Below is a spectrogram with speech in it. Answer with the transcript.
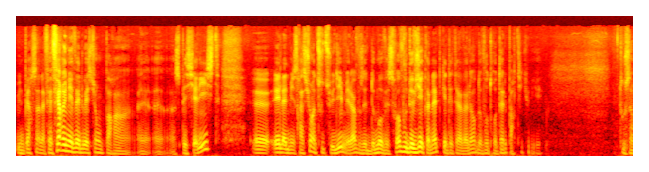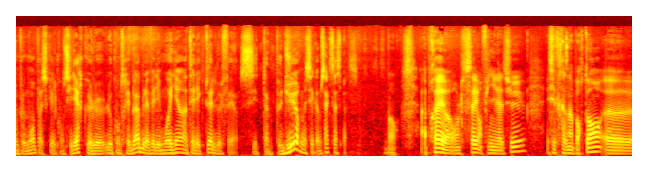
une personne a fait faire une évaluation par un, spécialiste euh, et l'administration a tout de suite dit mais là vous êtes de mauvaise foi, vous deviez connaître quelle était la valeur de votre hôtel particulier. Tout simplement parce qu'elle considère que le contribuable avait les moyens intellectuels de le faire. C'est un peu dur, mais c'est comme ça que ça se passe. Bon. Après, on le sait, on finit là-dessus, et c'est très important. Euh,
